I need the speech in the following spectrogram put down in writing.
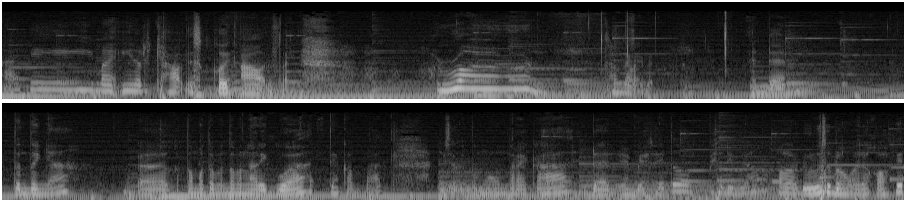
happy. My inner child is going out. It's like run something like that. And then tentunya uh, ketemu teman-teman lari gue itu yang keempat. Bisa ketemu mereka dan yang biasa itu bisa dibilang kalau dulu sebelum ada covid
